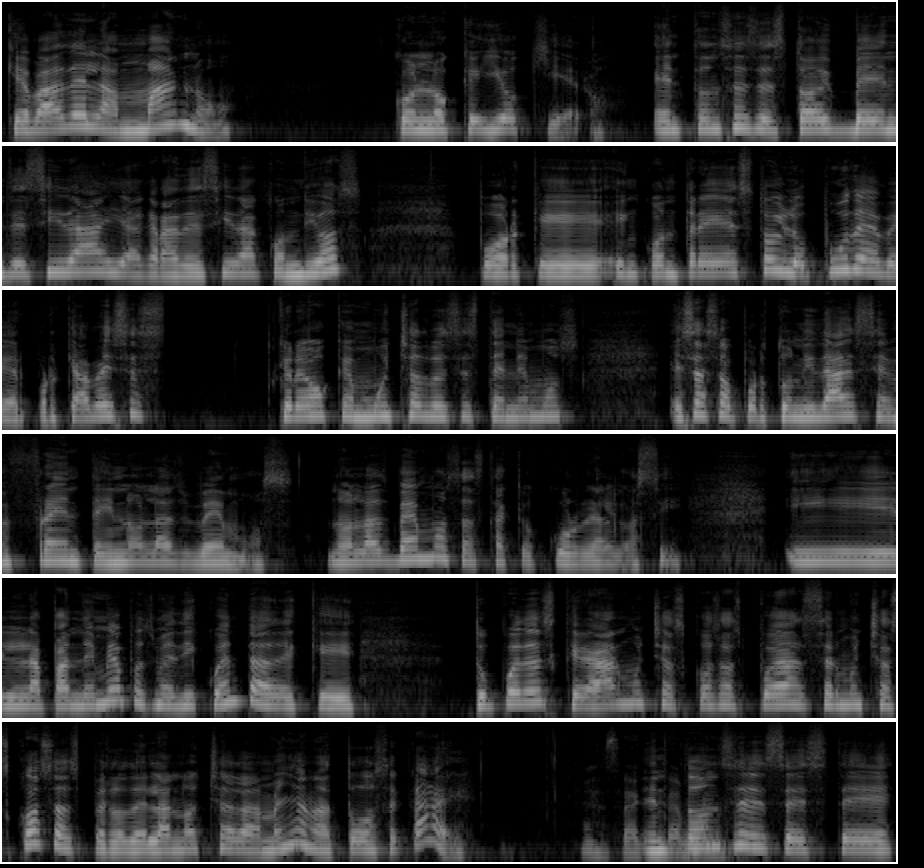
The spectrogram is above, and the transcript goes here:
que va de la mano con lo que yo quiero. Entonces estoy bendecida y agradecida con Dios porque encontré esto y lo pude ver, porque a veces creo que muchas veces tenemos esas oportunidades enfrente y no las vemos, no las vemos hasta que ocurre algo así. Y en la pandemia pues me di cuenta de que tú puedes crear muchas cosas, puedes hacer muchas cosas, pero de la noche a la mañana todo se cae. Entonces, este,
